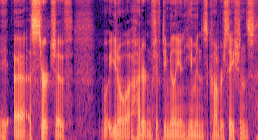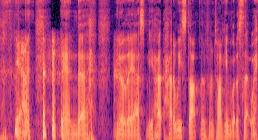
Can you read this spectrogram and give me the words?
a, a search of, you know, 150 million humans' conversations. Yeah. and, uh, you know, they ask me, how, how do we stop them from talking about us that way?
